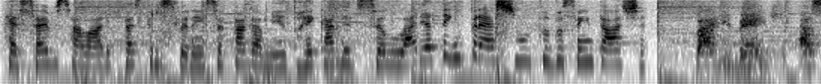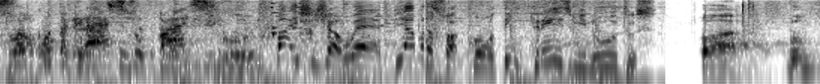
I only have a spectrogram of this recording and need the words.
Recebe salário, faz transferência, pagamento, recarga de celular e até empréstimo, tudo sem taxa. PagBank, a sua conta grátis do PagSeguro. Baixe já o app e abra sua conta em 3 minutos. Ó, vamos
